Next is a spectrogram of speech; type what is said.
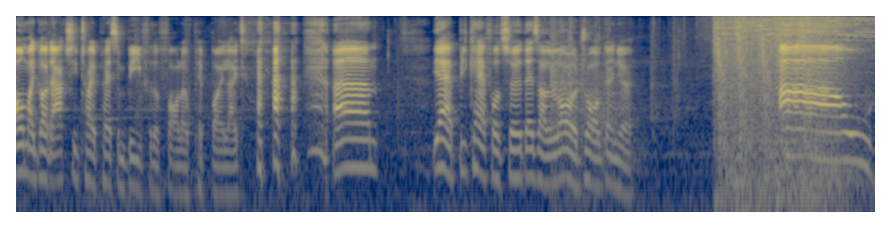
Oh my god, I actually tried pressing B for the Fallout Pip-Boy light. um, yeah, be careful, sir. There's a lot of Draugr in here. Ow!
